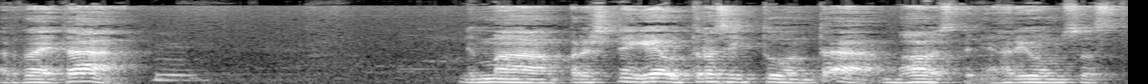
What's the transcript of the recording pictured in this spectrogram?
ಅರ್ಥ ಆಯ್ತಾ ನಿಮ್ಮ ಪ್ರಶ್ನೆಗೆ ಉತ್ತರ ಸಿಕ್ತು ಅಂತ ಭಾವಿಸ್ತೇನೆ. ಹರಿ ಓಂ ಸ್ವಸ್ತಿ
